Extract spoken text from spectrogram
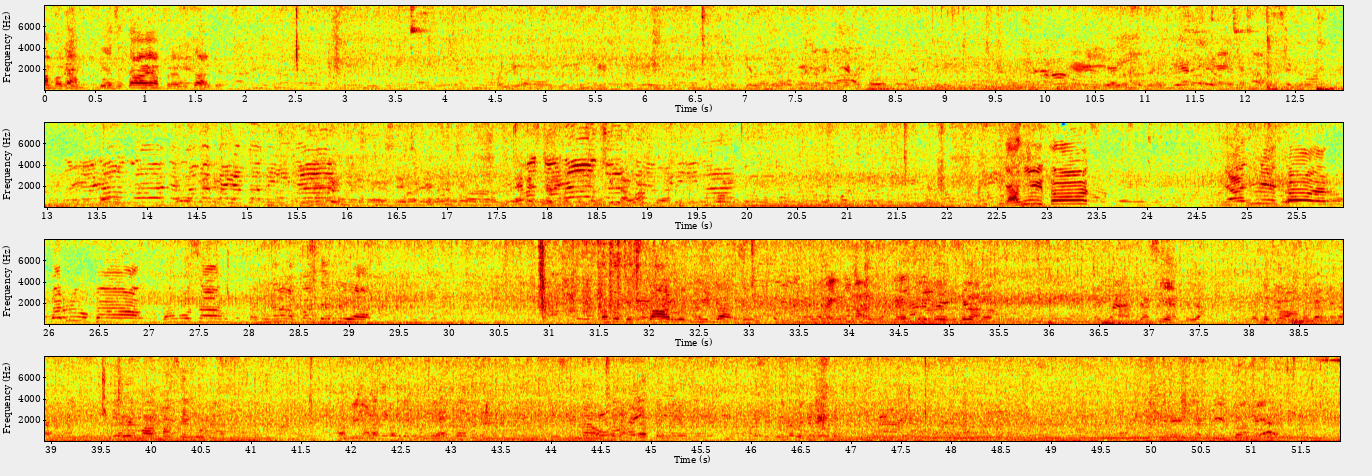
Bacán, bacán. Bien, preguntarte. ñañitos, ñañitos de rupa rupa. Vamos a caminar a la parte de arriba. Pasa que el carro es muy grande. Se asciende, ¿ya? Nosotros vamos a caminar. Y además más seguro caminar hasta arriba. ¿ya? Vamos a caminar hasta arriba. El charquito, mira.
